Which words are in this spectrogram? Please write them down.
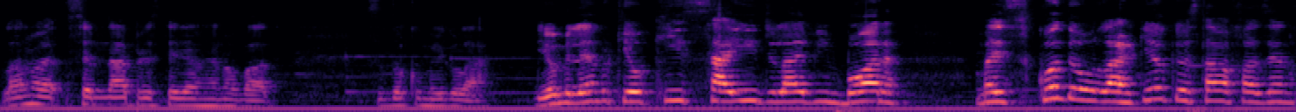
Lá no Seminário Presbiteriano Renovado. Estudou comigo lá. E eu me lembro que eu quis sair de lá e vir embora, mas quando eu larguei o que eu estava fazendo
